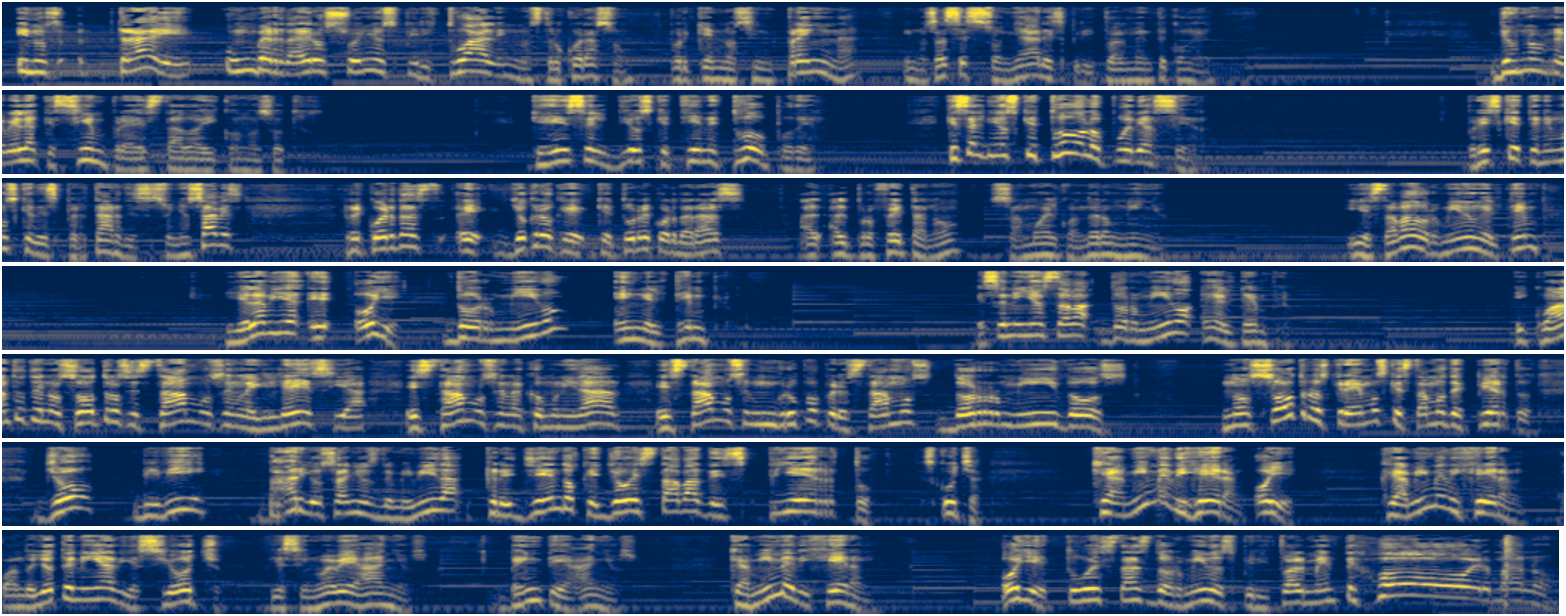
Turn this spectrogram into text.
y nos trae un verdadero sueño espiritual en nuestro corazón, porque nos impregna y nos hace soñar espiritualmente con Él. Dios nos revela que siempre ha estado ahí con nosotros que es el Dios que tiene todo poder, que es el Dios que todo lo puede hacer. Pero es que tenemos que despertar de ese sueño. ¿Sabes? ¿Recuerdas? Eh, yo creo que, tú recordarás al, profeta, ¿no? Samuel, cuando era un niño. Y estaba dormido en el templo. Y él había, eh, oye, dormido en el templo. Ese niño estaba dormido en el templo. ¿Y cuántos de nosotros estamos en la iglesia, estamos en la comunidad, estamos en un grupo, pero estamos dormidos? Nosotros creemos que estamos despiertos. Yo viví varios años de mi vida creyendo que yo estaba despierto. Escucha, que a mí me dijeran, oye, que a mí me dijeran cuando yo tenía 18, 19 años, 20 años, que a mí me dijeran Oye, tú estás dormido espiritualmente. ¡Oh, hermano!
